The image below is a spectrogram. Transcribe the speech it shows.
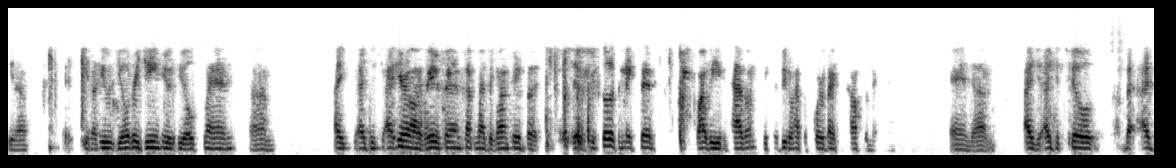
You know, you know he was the old regime, he was the old plan. Um, I I just I hear a lot of Raiders fans talking about Davante, but it, it still doesn't make sense why we even have him because we don't have the quarterback to complement him. And um, I I just feel I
